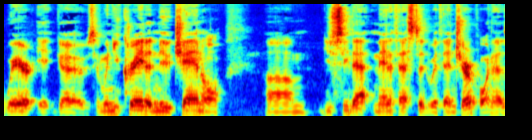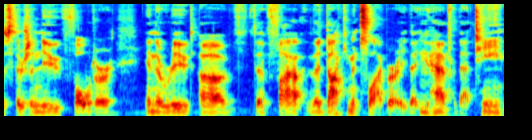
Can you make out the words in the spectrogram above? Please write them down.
where it goes and when you create a new channel um, you see that manifested within sharepoint as there's a new folder in the root of the file the documents library that you mm-hmm. have for that team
